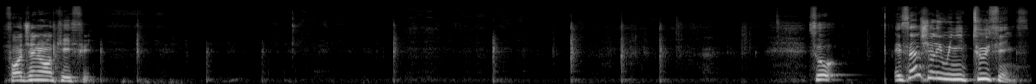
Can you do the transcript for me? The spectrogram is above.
for general K3, So essentially we need two things.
